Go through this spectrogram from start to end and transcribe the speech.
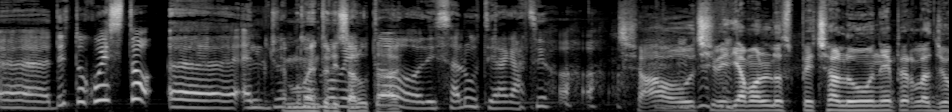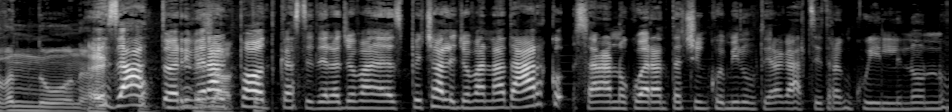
Eh, detto questo, eh, è il giunto momento il di salutare. dei saluti, ragazzi. Ciao, ci vediamo allo specialone per la Giovannona. Ecco, esatto, arriverà il esatto. podcast della Giovanna- speciale Giovanna d'Arco. Saranno 45 minuti, ragazzi, tranquilli, non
